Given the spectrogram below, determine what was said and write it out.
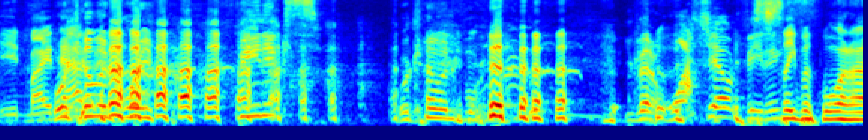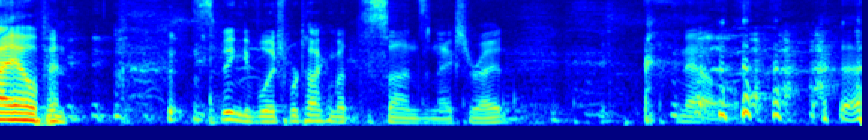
it might We're happen. coming for you, Phoenix. We're coming for you. You better watch out, Phoenix. Sleep with one eye open. Speaking of which, we're talking about the Suns next, right? No.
